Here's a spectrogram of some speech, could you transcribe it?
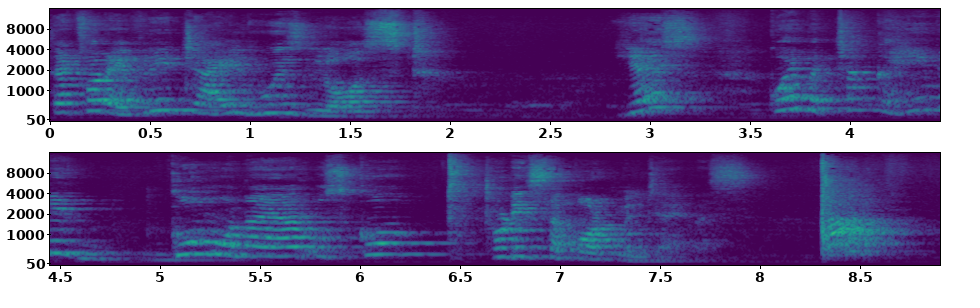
That for every child who is lost yes कोई बच्चा कहीं भी गुम होना यार, उसको थोड़ी सपोर्ट मिल जाए बस हाँ?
